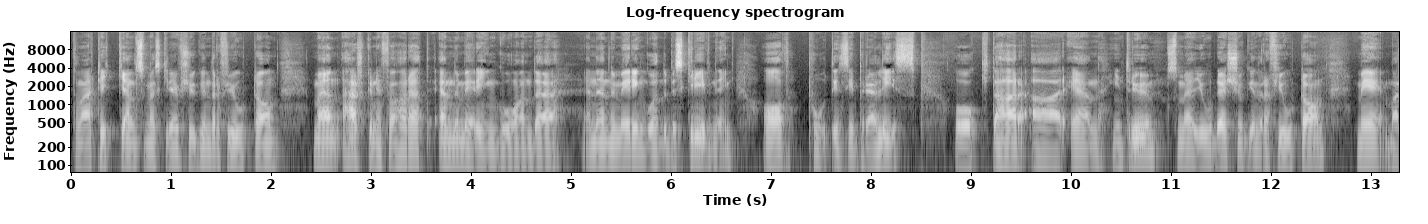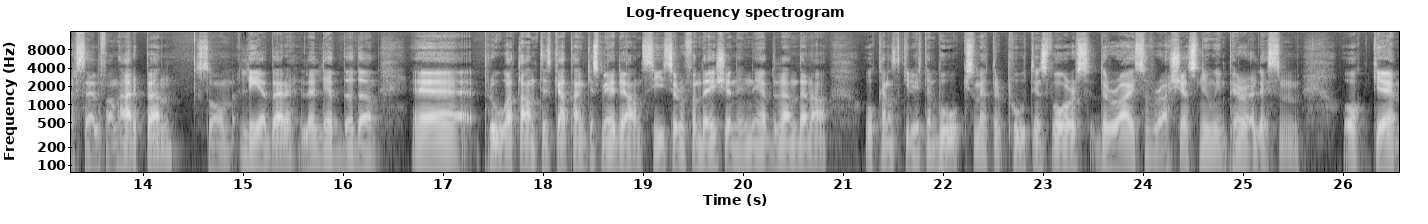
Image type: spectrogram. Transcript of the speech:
den här artikeln som jag skrev 2014. Men här ska ni få höra ett ännu mer ingående, en ännu mer ingående beskrivning av Putins imperialism. Och det här är en intervju som jag gjorde 2014 med Marcel van Herpen som leder, eller ledde den eh, proatlantiska tankesmedjan Cicero Foundation i Nederländerna och han har skrivit en bok som heter Putins Wars, The Rise of Russia's New Imperialism och eh,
